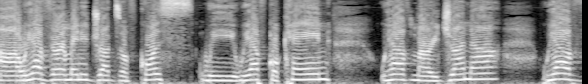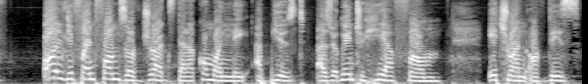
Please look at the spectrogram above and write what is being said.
uh, we have very many drugs, of course. We we have cocaine, we have marijuana, we have all different forms of drugs that are commonly abused. As we're going to hear from each one of these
